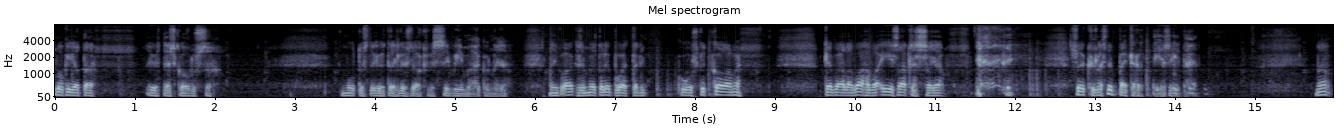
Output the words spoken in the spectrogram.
lukiota yhteiskoulussa. Muuttui sitten yhteislisäksi viime aikoina. Ja niin kuin aikaisemmin tuli puhetta, niin 63 keväällä vahva I Saksassa ja syksyllä sitten petrattiin siitä. No,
